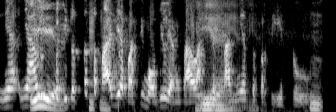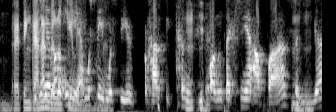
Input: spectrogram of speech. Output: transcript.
ny- nyalip Iya. begitu tetap Mm-mm. aja pasti mobil yang salah. Iya, Kesannya iya, iya. seperti itu. Mm-mm. Rating Jadi kanan memang belok ini kiri. ya mesti Benar. mesti perhatikan Iya. konteksnya apa sehingga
